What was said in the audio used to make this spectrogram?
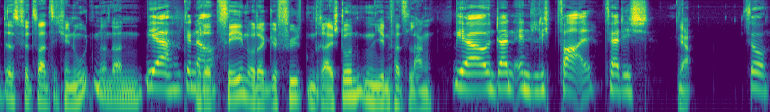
Das für 20 Minuten und dann Ja, genau. oder 10 oder gefühlten drei Stunden, jedenfalls lang. Ja, und dann endlich Pfahl. Fertig. Ja. So.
